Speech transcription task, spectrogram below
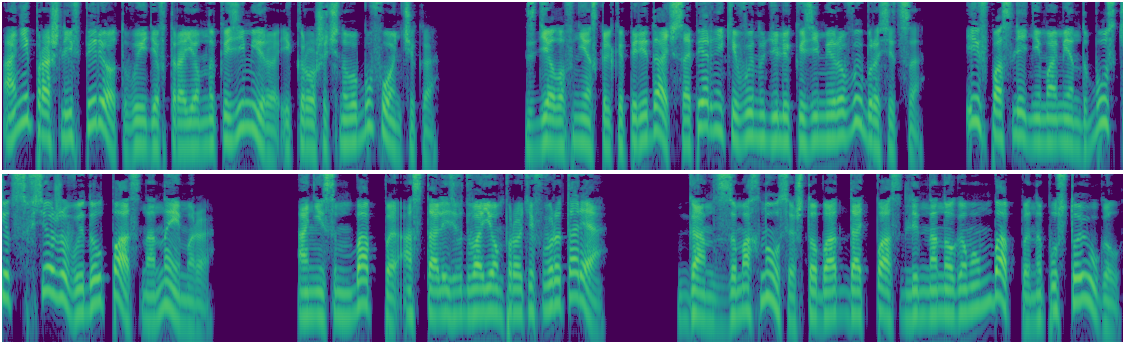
они прошли вперед, выйдя втроем на Казимира и крошечного буфончика. Сделав несколько передач, соперники вынудили Казимира выброситься, и в последний момент Бускетс все же выдал пас на Неймара. Они с Мбаппе остались вдвоем против вратаря. Ганс замахнулся, чтобы отдать пас длинноногому Мбаппе на пустой угол.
